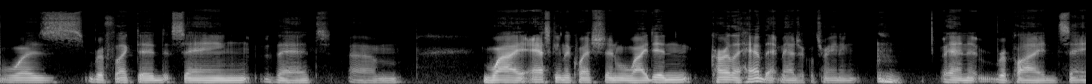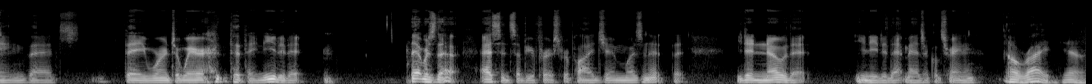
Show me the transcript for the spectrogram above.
was reflected saying that um, why asking the question, why didn't Carla have that magical training? and replied saying that they weren't aware that they needed it. That was the essence of your first reply, Jim, wasn't it? That you didn't know that you needed that magical training. Oh, right, yeah.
